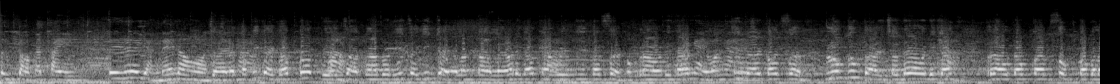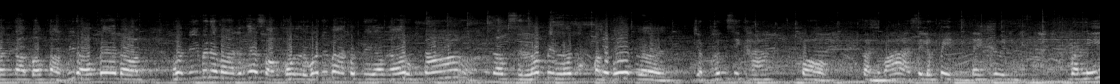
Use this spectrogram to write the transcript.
สืบต่อกันไปเรื่อยๆอย่างแน่นอนใช่แล้วครับพี่ไก่ครับนอกเหนือค่ะจากงานวันนี้จะยิ่งใหญ่อลังการแล้วนะครับทางค่ะเวทีคอนเสิร์ตของเรานะครับว่าไงว่าไงที่งานคอนเสิร์ตลูกทุ่งไทยชาแนลนะครับค่ะเรานำความสุขความอลังการมาฝากพี่น้องแน่นอน วันนี้ไม่ได้มากันแค่สองคนหรือว่าได้มาคนเดียวครับถูกต้องนำศิลปินระดับประเทศเลยอย่าเพิ่งสิคะ บอกก่อนว่าศิลปินในคืน วันนี้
